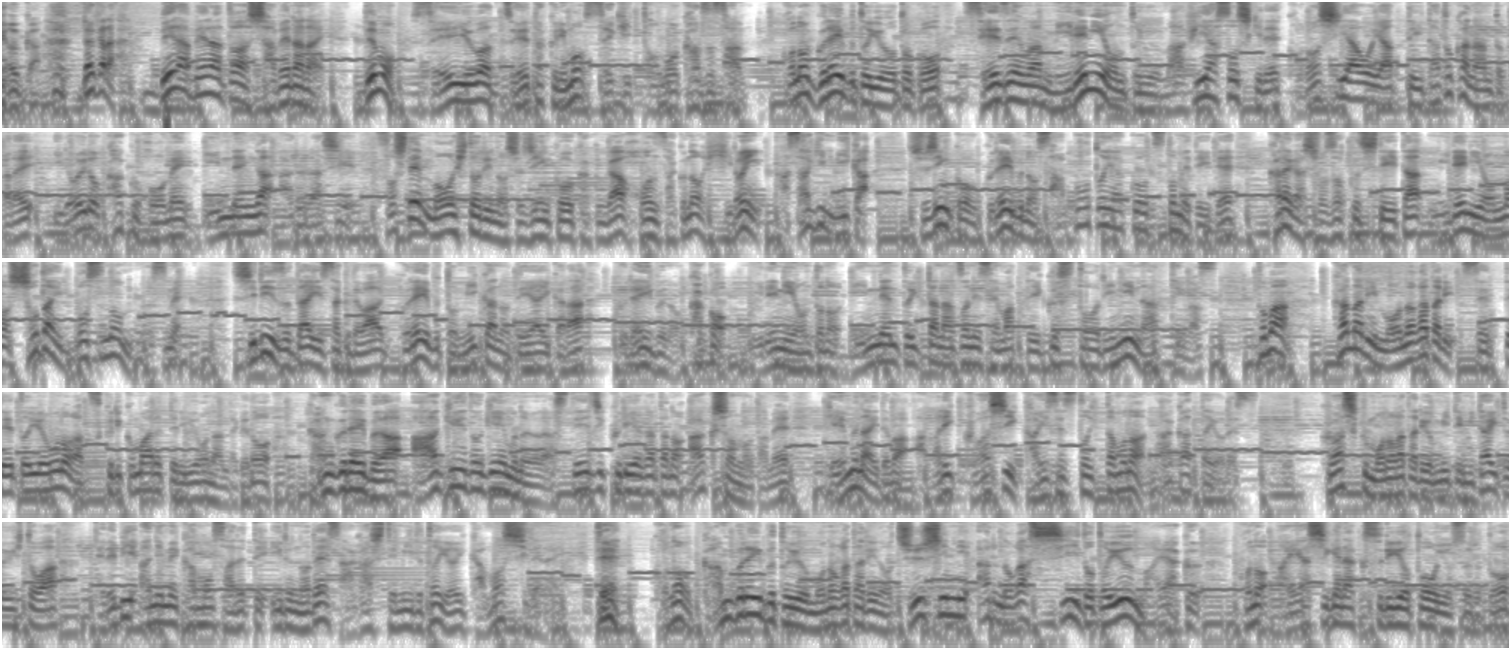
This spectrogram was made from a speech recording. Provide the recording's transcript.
違うか。だからベラベラとは喋らない。でも声優は贅沢にも関智和さん。このグレイブという男を生前はミレニオンというマフィア組織で殺し屋をやっていたとかなんとかでいろいろ各方面因縁があるらしい。そしてもう一人の主人公格が本作のヒロイン浅木美香。主人公グレイブのサポート役を務めていて彼が所属していたミレニオンの初代ボスの娘。シリーズ第1作ではグレイブとミカの出会いからグレイブの過去ミレニオンとの因縁といった謎に迫っていくストーリーになっています。とまあかなり物語設定というものが作り込まれてるようなんだけどガングレイブはアーケードゲームのようなステージクリア型のアクションのためゲーム内ではあまり詳しい解説といっったものはなかったようです。詳しく物語を見てみたいという人はテレビアニメ化もされているので探してみると良いかもしれない。でこのガンブレイブという物語の中心にあるのがシードという麻薬。この怪しげな薬を投与するとオ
